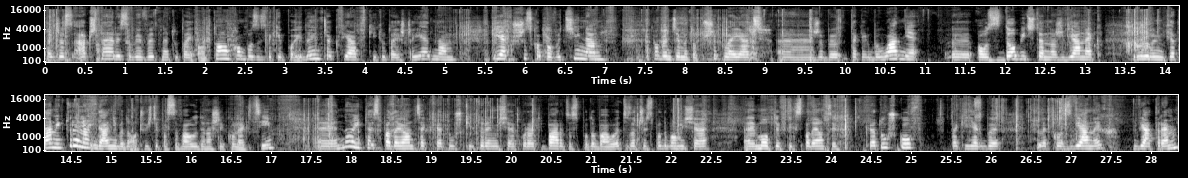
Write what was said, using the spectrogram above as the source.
Także z A4 sobie wytnę tutaj o tą kompozycję, takie pojedyncze kwiatki, tutaj jeszcze jedną. I jak już wszystko powycinam, to będziemy to przyklejać, e, żeby tak jakby ładnie ozdobić ten nasz wianek różowymi kwiatami, które nam idealnie będą oczywiście pasowały do naszej kolekcji. E, No i te spadające kwiatuszki, które mi się akurat bardzo spodobały, to znaczy spodobał mi się e, motyw tych spadających kwiatuszków, takich jakby lekko zwianych wiatrem,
